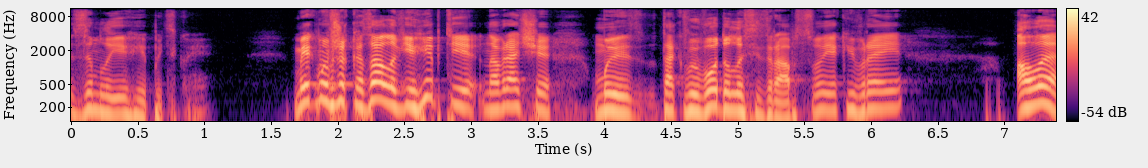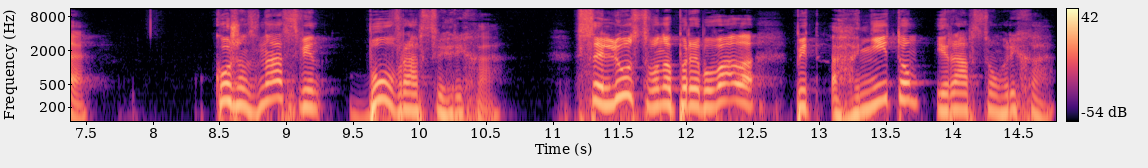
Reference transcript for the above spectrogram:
з земли єгипетської. Ми, як ми вже казали, в Єгипті навряд чи ми так виводилися із рабства, як євреї. Але кожен з нас він був в рабстві гріха. Все людство воно перебувало під гнітом і рабством гріха.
